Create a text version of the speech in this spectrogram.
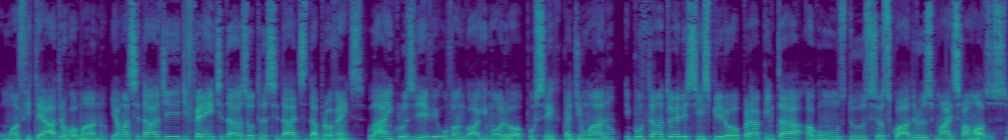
um anfiteatro romano, e é uma cidade diferente das outras cidades da Provence. Lá, inclusive, o Van Gogh morou por cerca de um ano e, portanto, ele se inspirou para pintar alguns dos seus quadros mais famosos.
